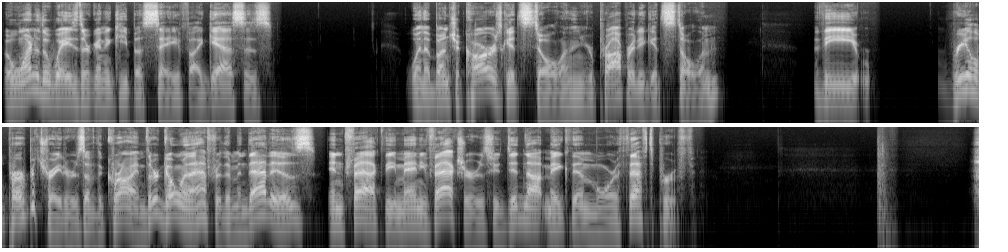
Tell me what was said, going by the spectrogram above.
But one of the ways they're going to keep us safe, I guess, is when a bunch of cars get stolen and your property gets stolen, the real perpetrators of the crime, they're going after them. And that is, in fact, the manufacturers who did not make them more theft proof.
